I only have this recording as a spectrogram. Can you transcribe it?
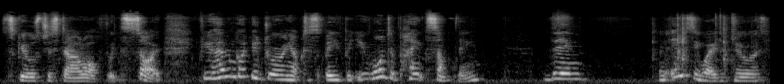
skills to start off with. So, if you haven't got your drawing up to speed, but you want to paint something, then an easy way to do it,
